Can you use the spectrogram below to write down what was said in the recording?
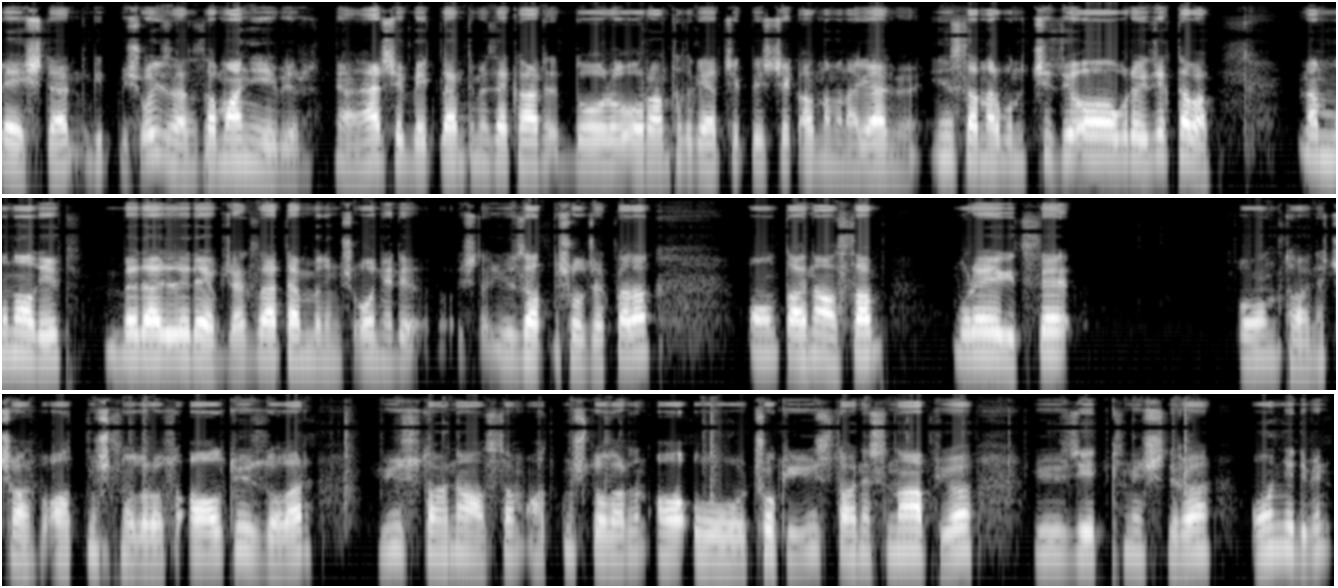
5'ten gitmiş. O yüzden zaman yiyebilir. Yani her şey beklentimize doğru orantılı gerçekleşecek anlamına gelmiyor. İnsanlar bunu çiziyor. Aa buraya gidecek tamam. Ben bunu alayım. Bedelli de yapacak. Zaten bölünmüş 17 işte 160 olacak falan. 10 tane alsam buraya gitse 10 tane çarpı 60 dolar olsa 600 dolar. 100 tane alsam 60 dolardan aa o çok iyi 100 tanesi ne yapıyor? 170 lira 17 bin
